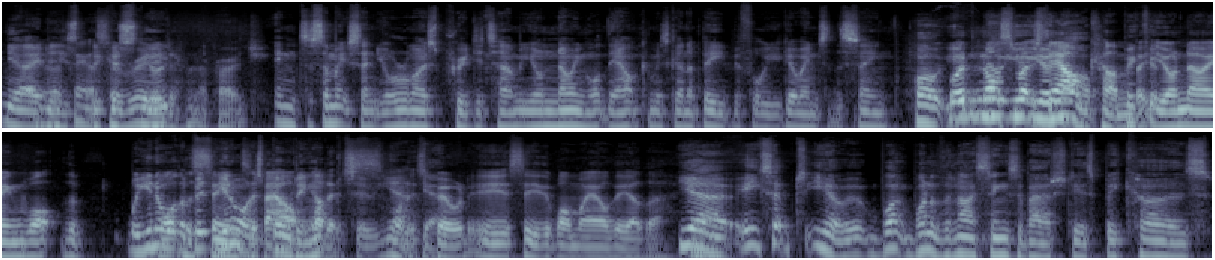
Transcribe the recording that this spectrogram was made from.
Yeah, it I is think that's because a really different approach. And to some extent you're almost predetermined. You're knowing what the outcome is going to be before you go into the scene. Well, Well, you- not so much the not, outcome, but you're knowing what the Well, you know what, the, the bu- you know what scene's it's about, building what up it's, to. Yeah, what it's Yeah. build. It's either one way or the other. Yeah, except you know one one of the nice things about it is because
